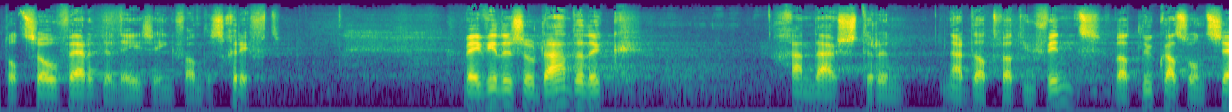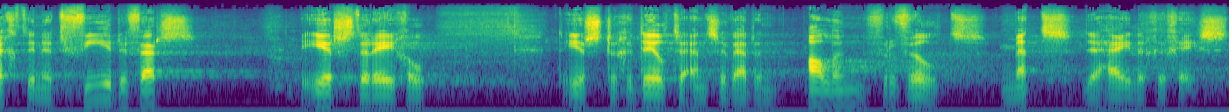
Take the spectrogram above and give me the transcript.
Tot zover de lezing van de schrift. Wij willen zo dadelijk gaan luisteren naar dat wat u vindt, wat Lucas ons zegt in het vierde vers, de eerste regel het eerste gedeelte, en ze werden allen vervuld met de Heilige Geest.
